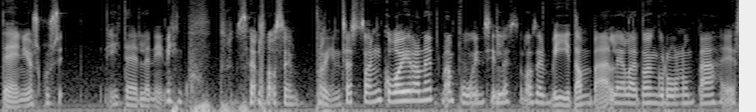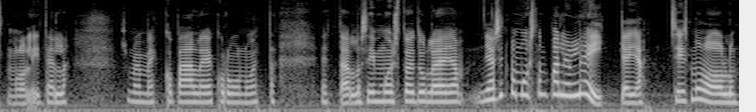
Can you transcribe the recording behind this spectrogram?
tein joskus itselleni niin kuin sellaisen prinsessan koiran, että mä puin sille sellaisen viitan päälle ja laitoin kruunun päähän ja sitten mulla oli itsellä semmoinen mekko päällä ja kruunu, että, että tällaisia muistoja tulee. Ja, ja sitten mä muistan paljon leikkejä. Siis mulla on ollut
